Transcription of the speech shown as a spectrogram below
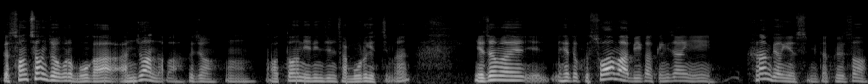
그러니까 선천적으로 뭐가 안 좋았나 봐. 그죠? 음, 어떤 일인지는 잘 모르겠지만 예전에 해도 그 소아마비가 굉장히 흔한 병이었습니다. 그래서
